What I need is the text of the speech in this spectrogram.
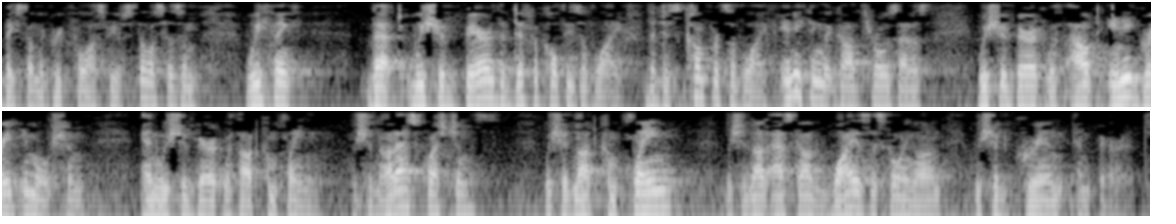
based on the Greek philosophy of Stoicism, we think that we should bear the difficulties of life, the discomforts of life, anything that God throws at us, we should bear it without any great emotion, and we should bear it without complaining. We should not ask questions. We should not complain. We should not ask God, why is this going on? We should grin and bear it.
